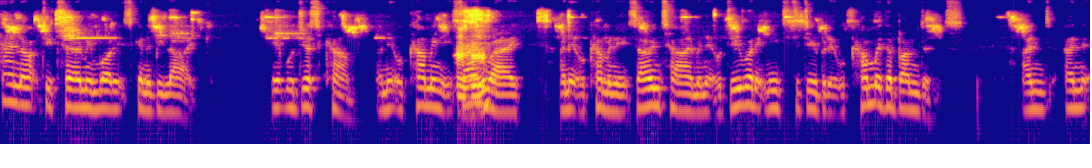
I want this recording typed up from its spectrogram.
cannot determine what it's going to be like. It will just come, and it will come in its own Uh-huh. way, and it will come in its own time, and it will do what it needs to do, but it will come with abundance. And and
